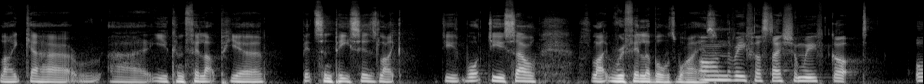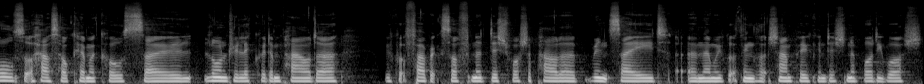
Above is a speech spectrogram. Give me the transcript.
like uh, uh, you can fill up your bits and pieces. Like, do you, what do you sell, like refillables wise? on the refill station, we've got all sort of household chemicals, so laundry liquid and powder. We've got fabric softener, dishwasher powder, rinse aid, and then we've got things like shampoo, conditioner, body wash,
